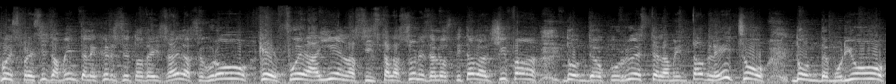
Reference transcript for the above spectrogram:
pues precisamente el ejército de Israel aseguró que fue ahí en las instalaciones del hospital Al-Shifa donde ocurrió este lamentable hecho, murió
